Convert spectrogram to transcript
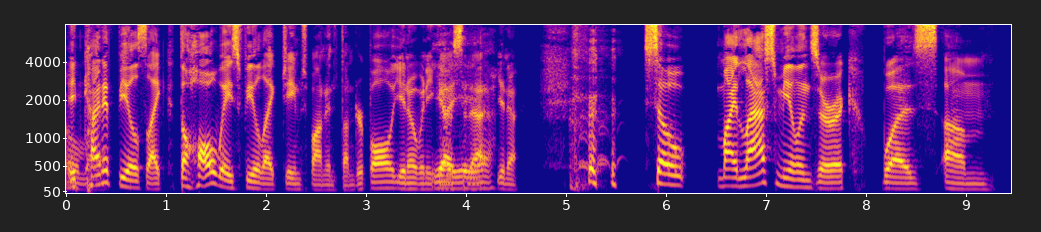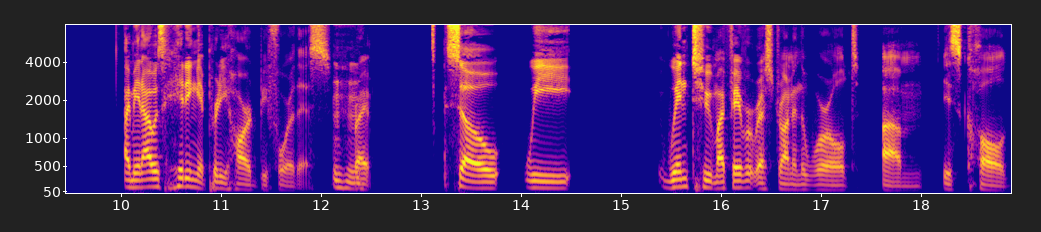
Oh it my. kind of feels like the hallways feel like James Bond and Thunderball, you know, when he Yeah, goes to yeah, that, you know. so my last meal in Zurich was um I mean, I was hitting it pretty hard before this, Mhm. right? So we went to my favorite restaurant in the world um is called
